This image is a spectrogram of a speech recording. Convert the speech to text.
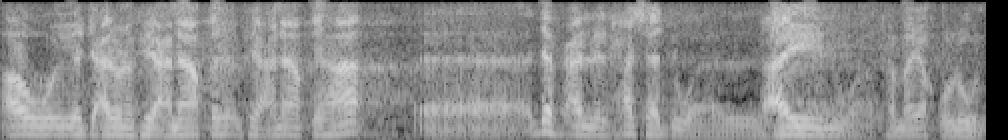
أو يجعلون في أعناق في أعناقها دفعا للحسد والعين وكما يقولون.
